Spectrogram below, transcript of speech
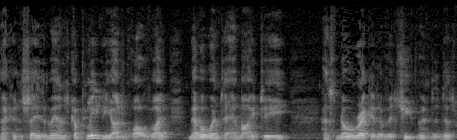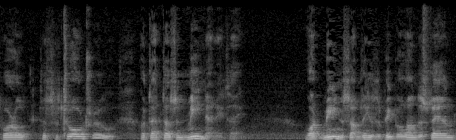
That can say the man's completely unqualified, never went to MIT, has no record of achievement in this world. This is all true, but that doesn't mean anything. What means something is that people understand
